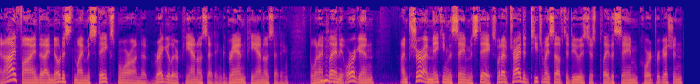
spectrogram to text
And I find that I noticed my mistakes more on the regular piano setting, the grand piano setting. But when I play on the organ, I'm sure I'm making the same mistakes. What I've tried to teach myself to do is just play the same chord progression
